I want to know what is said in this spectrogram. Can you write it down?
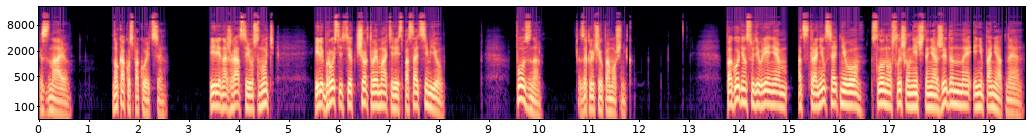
Знаю. Но как успокоиться? Или нажраться и уснуть, или бросить всех к чертовой матери и спасать семью? Поздно, заключил помощник. Погодин с удивлением отстранился от него, словно услышал нечто неожиданное и непонятное.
